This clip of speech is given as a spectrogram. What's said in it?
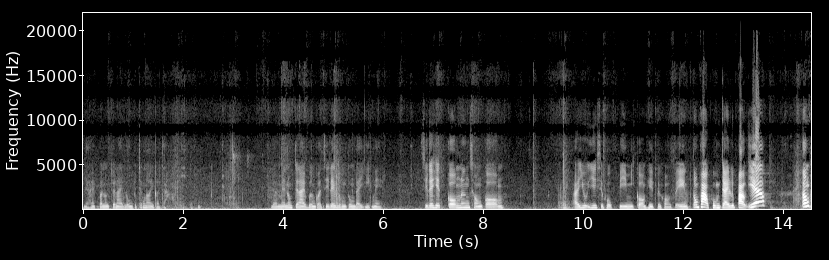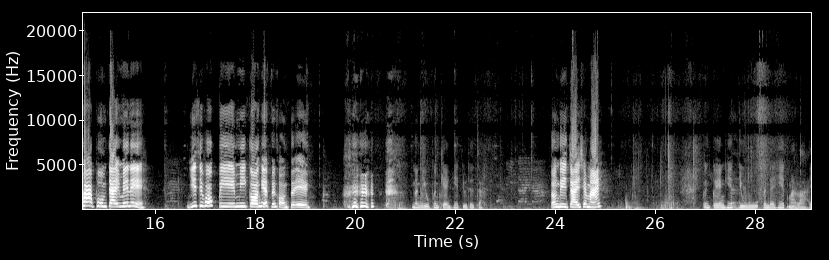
เดี๋ยวให้พ่อน้องเจานายลงไปจักหน่อยก่อนจ้ะเดี๋ยวแม่น้องเจานายเบิ่งก่อนสิได้ลงตรงใดอีกแน่สิได้เฮ็ดกองหนึ่งสองกอง อายุ26ปีมีกองเห็ดเป็นของตัวเอง ต้องภาคภูมิใจหรือเปล่าเอี้ยวต้องภาคภูมิใจไหมนี่ 26ปีมีกองเห็ดเป็นของตัวเอง นั่งอยู่เพิ่นแกงเห็ดอยู่ด้วยจ้ะ ต้องดีใจใช่ไหมเพิ่นแกงเห็ดอยู่เพิ่นได้เห็ดมาหลาย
